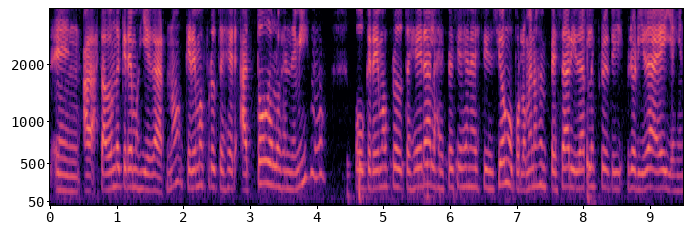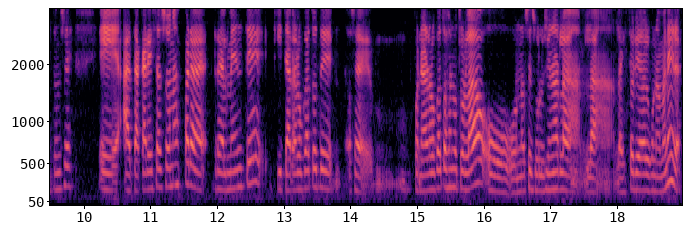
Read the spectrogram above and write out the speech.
en hasta dónde queremos llegar, ¿no? ¿Queremos proteger a todos los endemismos o queremos proteger a las especies en extinción o por lo menos empezar y darles prioridad a ellas? Y entonces eh, atacar esas zonas para realmente quitar a los gatos de, o sea, poner a los gatos en otro lado o, no sé, solucionar la, la, historia de alguna manera.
